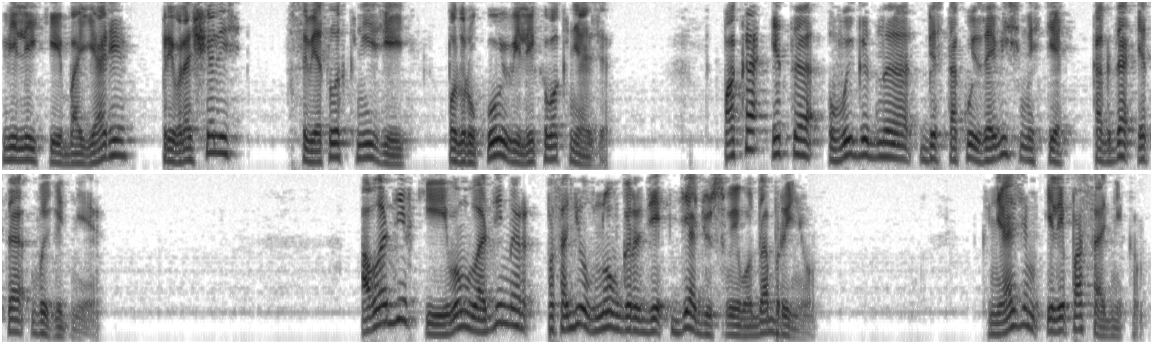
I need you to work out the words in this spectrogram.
великие бояре превращались в светлых князей под рукой великого князя. Пока это выгодно без такой зависимости, когда это выгоднее. Овладев Киевом, Владимир посадил в Новгороде дядю своего Добрыню – князем или посадником?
